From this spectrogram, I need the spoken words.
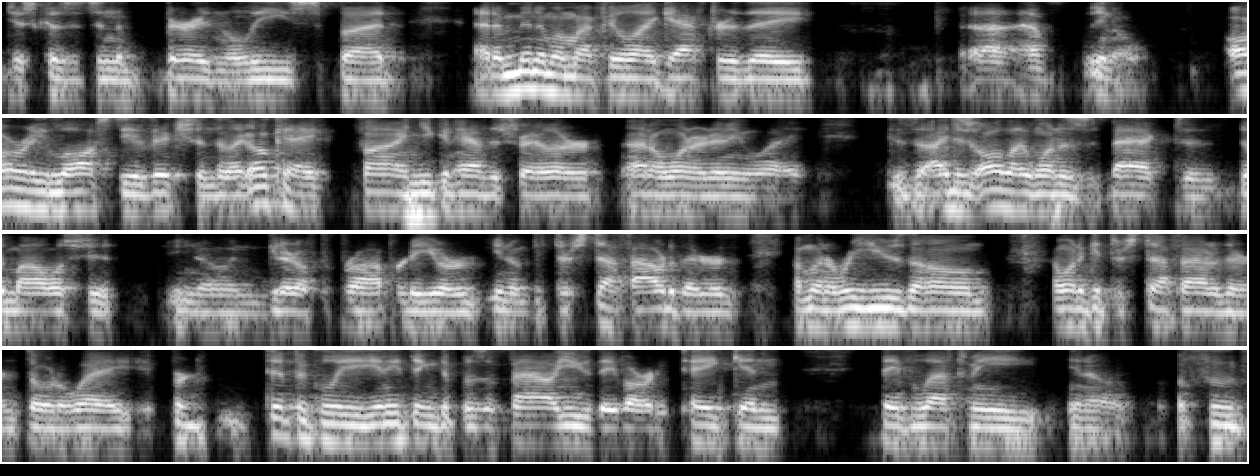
just because it's in the buried in the lease. But at a minimum, I feel like after they uh, have, you know, already lost the eviction, they're like, okay, fine, you can have the trailer. I don't want it anyway because I just all I want is back to demolish it you know, and get it off the property or, you know, get their stuff out of there. I'm going to reuse the home. I want to get their stuff out of there and throw it away. For typically anything that was of value, they've already taken. They've left me, you know, a food,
